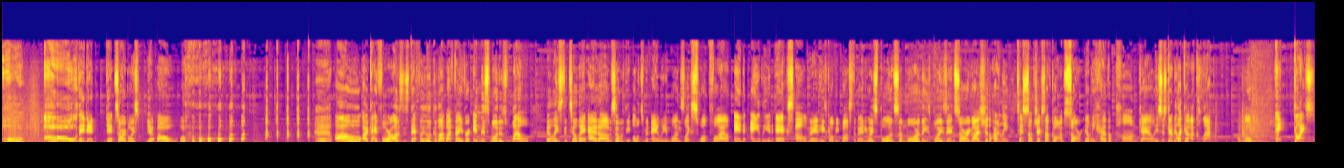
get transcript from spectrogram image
Oh! Oh! They're dead. Yep, sorry, boys. Yep. Oh. oh, okay, Four Arms is definitely looking like my favorite in this mod as well. At least until they add um, some of the ultimate alien ones like Swamp Fire and Alien X. Oh man, he's gonna be busted. But anyway, spawn some more of these boys in. Sorry guys, you're the only test subjects I've got. I'm sorry. Then we have Palm Gale. Is this gonna be like a, a clap? Oh, hey, guys,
